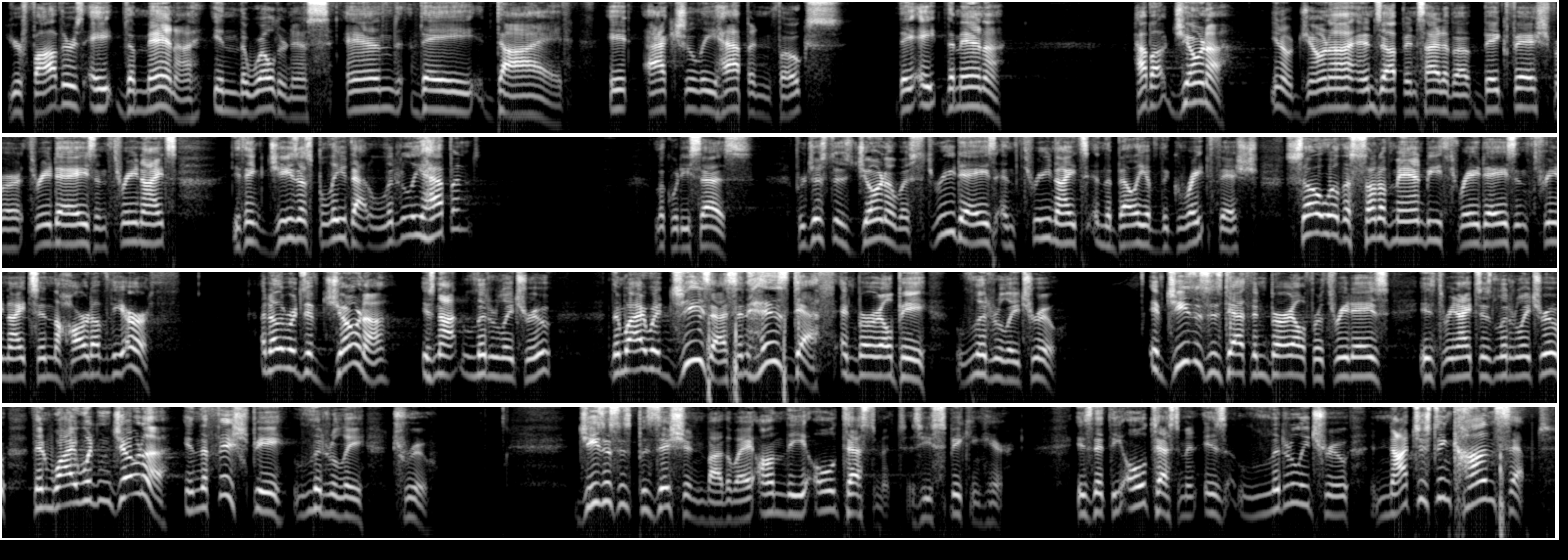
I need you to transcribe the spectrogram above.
Your fathers ate the manna in the wilderness and they died. It actually happened, folks. They ate the manna. How about Jonah? You know, Jonah ends up inside of a big fish for three days and three nights. Do you think Jesus believed that literally happened? Look what he says. For just as Jonah was three days and three nights in the belly of the great fish, so will the Son of Man be three days and three nights in the heart of the earth. In other words, if Jonah is not literally true, then why would Jesus and his death and burial be literally true? If Jesus' death and burial for three days is three nights is literally true, then why wouldn't Jonah in the fish be literally true? Jesus' position, by the way, on the Old Testament, as he's speaking here, is that the Old Testament is literally true, not just in concept,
